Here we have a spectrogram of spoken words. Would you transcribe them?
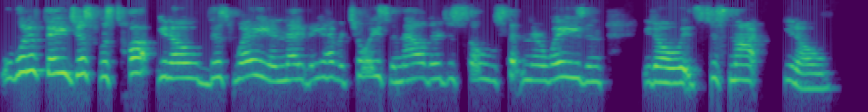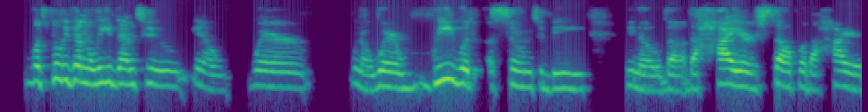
well, what if they just was taught, you know, this way and they, they have a choice and now they're just so set in their ways and, you know, it's just not, you know, what's really going to lead them to, you know, where, you know, where we would assume to be, you know, the, the higher self or the higher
